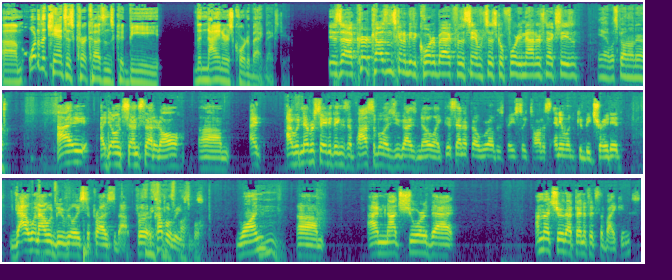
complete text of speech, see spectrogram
Um, what are the chances Kirk Cousins could be the Niners quarterback next year? Is uh, Kirk Cousins going to be the quarterback for the San Francisco 49ers next season? Yeah, what's going on there? I I don't sense that at all. Um, I I would never say anything is impossible, as you guys know. Like this NFL world has basically taught us anyone can be traded. That one I would be really surprised about for a couple reasons. possible. One, um, I'm not sure that I'm not sure that benefits the Vikings.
